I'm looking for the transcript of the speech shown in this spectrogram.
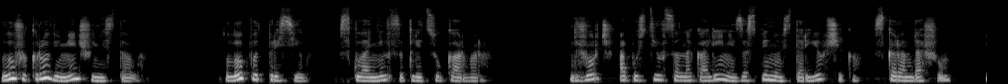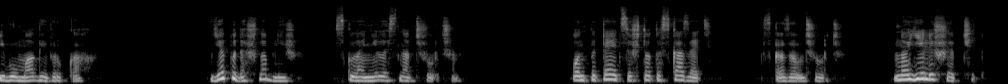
Лужа крови меньше не стало. Локвуд присел, склонился к лицу Карвара. Джордж опустился на колени за спиной старьёвщика с карандашом и бумагой в руках. Я подошла ближе, склонилась над Джорджем. Он пытается что-то сказать, сказал Джордж, но еле шепчет.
